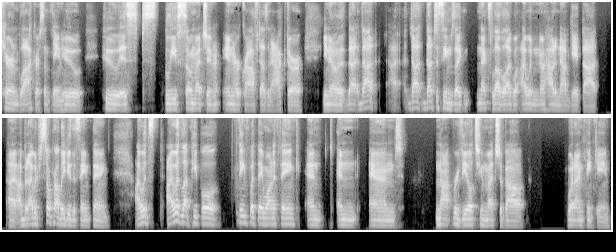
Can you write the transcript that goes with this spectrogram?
karen black or something who who is believes so much in her, in her craft as an actor you know that that that that just seems like next level. I w- I wouldn't know how to navigate that. Uh, but i would still probably do the same thing i would i would let people think what they want to think and and and not reveal too much about what i'm thinking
